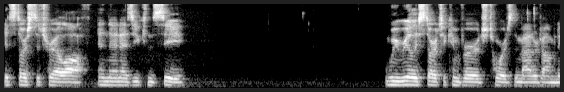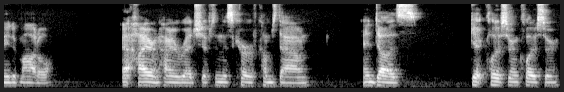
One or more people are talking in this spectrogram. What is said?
it starts to trail off. And then as you can see we really start to converge towards the matter dominated model at higher and higher redshift and this curve comes down and does get closer and closer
